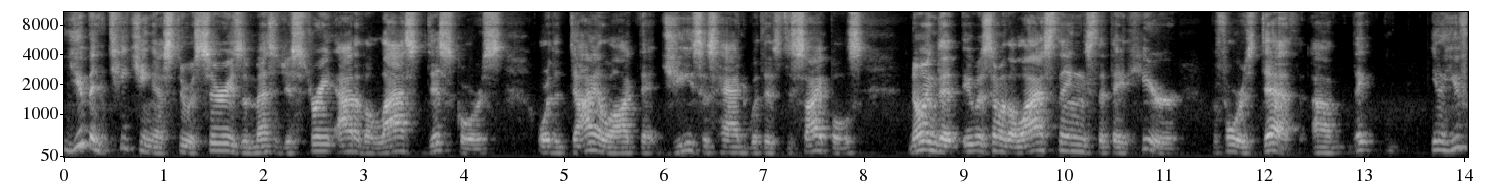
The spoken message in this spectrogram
you've been teaching us through a series of messages straight out of the last discourse or the dialogue that Jesus had with his disciples, knowing that it was some of the last things that they'd hear before his death. Um, they, you know, you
